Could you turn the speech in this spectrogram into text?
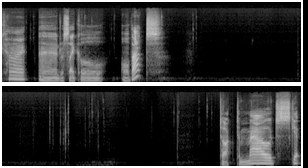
Okay, and recycle all that. Talk to Maud, skip.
